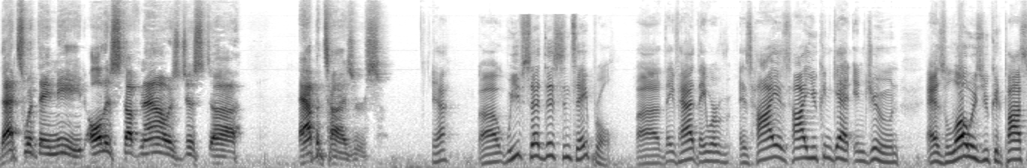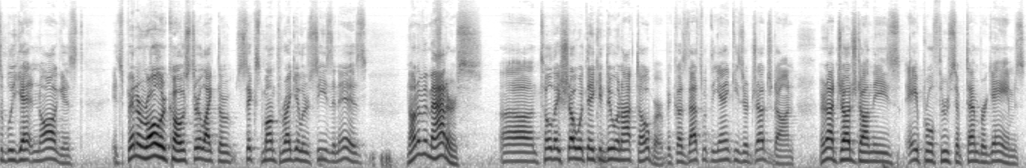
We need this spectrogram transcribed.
That's what they need. All this stuff now is just uh, appetizers. Yeah. Uh, we've said this since April. Uh, they've had they were as high as high you can get in June, as low as you could possibly get in August. It's been a roller coaster like the six month regular season is. None of it matters uh, until they show what they can do in October because that's what the Yankees are judged on. They're not judged on these April through September games.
